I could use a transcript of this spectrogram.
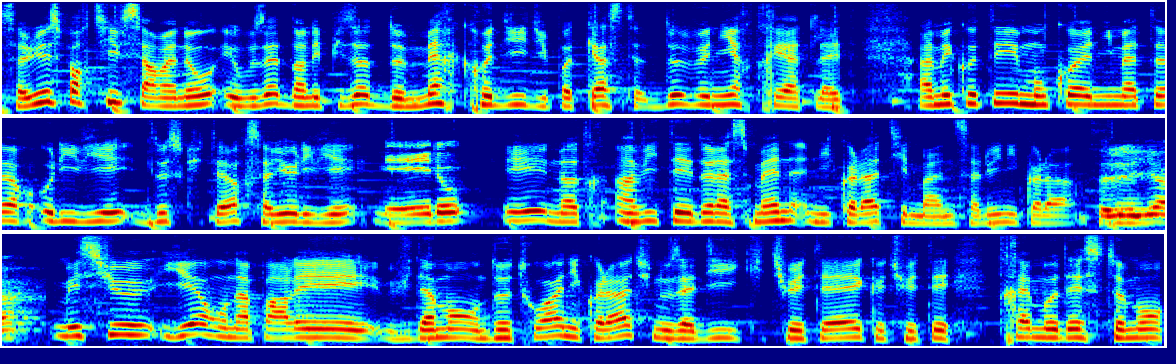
Salut les sportifs, c'est Armano et vous êtes dans l'épisode de mercredi du podcast Devenir triathlète. À mes côtés, mon co-animateur Olivier de Scooter. Salut Olivier. Hello. Et notre invité de la semaine, Nicolas Tillman. Salut Nicolas. Salut les gars. Messieurs, hier on a parlé évidemment de toi Nicolas. Tu nous as dit qui tu étais, que tu étais très modestement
